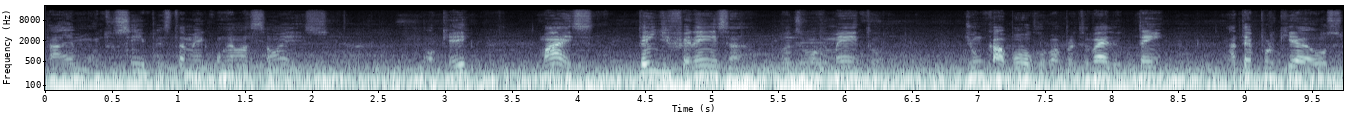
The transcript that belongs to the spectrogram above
Tá? É muito simples também com relação a isso, ok? Mas tem diferença no desenvolvimento de um caboclo para preto velho? Tem até porque os,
